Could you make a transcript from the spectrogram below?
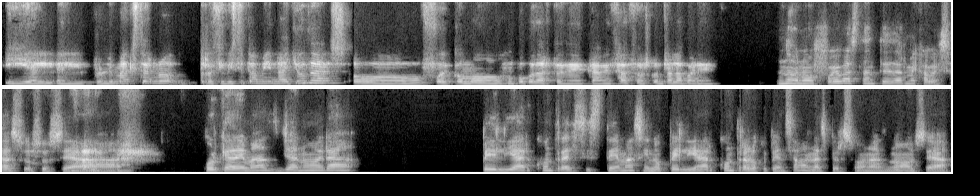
¿Y el, el, problema externo, recibiste también ayudas o fue como un poco darte de cabezazos contra la pared? No, no, fue bastante darme cabezazos, o sea, porque además ya no era pelear contra el sistema, sino pelear contra lo que pensaban las personas, ¿no? O sea,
